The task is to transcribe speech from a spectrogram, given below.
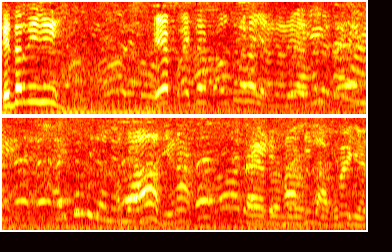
ਕਿੱਧਰ ਦੀ ਜੀ? ਇਹ ਇੱਧਰ ਉਧਰ ਲੈ ਜਾਂਦੇ ਆ। ਇੱਧਰ ਵੀ ਜਾਂਦੇ ਆ ਸੀ ਨਾ। ਸਾਡੀ ਲੱਗਦੀ ਆ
